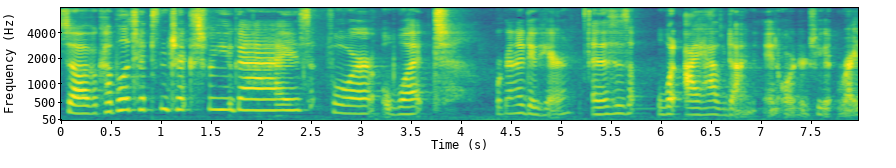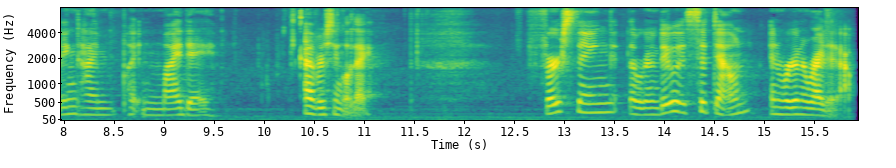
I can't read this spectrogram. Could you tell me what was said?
So I have a couple of tips and tricks for you guys for what we're going to do here. And this is what I have done in order to get writing time put in my day every single day. First thing that we're to do is sit down and we're to write it out.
